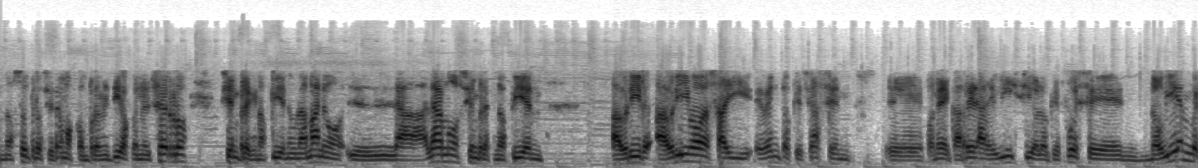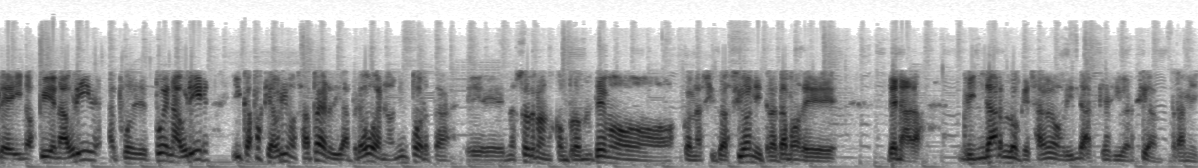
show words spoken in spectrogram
nosotros estamos comprometidos con el cerro, siempre que nos piden una mano la damos, siempre que nos piden abrir, abrimos, hay eventos que se hacen, eh, poner carrera de bici o lo que fuese en noviembre y nos piden abrir, pueden abrir y capaz que abrimos a pérdida, pero bueno, no importa, eh, nosotros nos comprometemos con la situación y tratamos de, de nada, brindar lo que sabemos brindar, que es diversión para mí.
